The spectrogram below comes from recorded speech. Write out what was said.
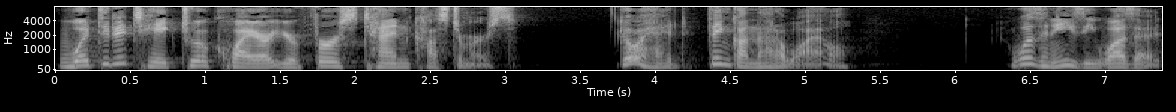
What did it take to acquire your first 10 customers? Go ahead, think on that a while. It wasn't easy, was it?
